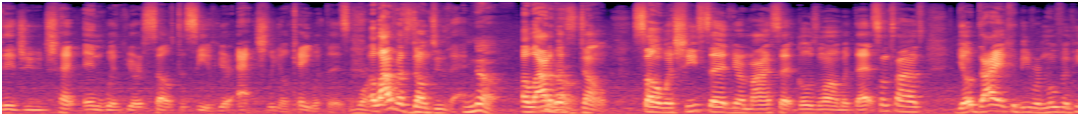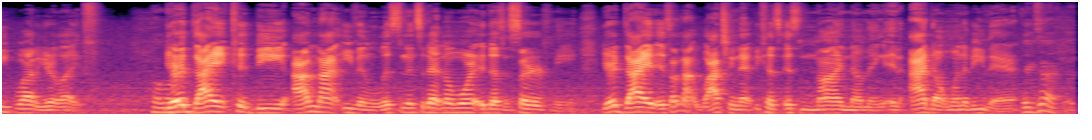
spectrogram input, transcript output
did you check in with yourself to see if you're actually okay with this? A lot of us don't do that. No. A lot of No. us don't. So when she said your mindset goes along with that, sometimes your diet could be removing people out of your life. Hold Your diet could be I'm not even listening to that no more. It doesn't serve me. Your diet is I'm not watching that because it's mind numbing and I don't want to be there. Exactly.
